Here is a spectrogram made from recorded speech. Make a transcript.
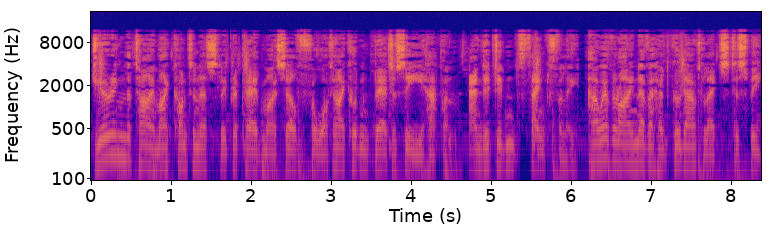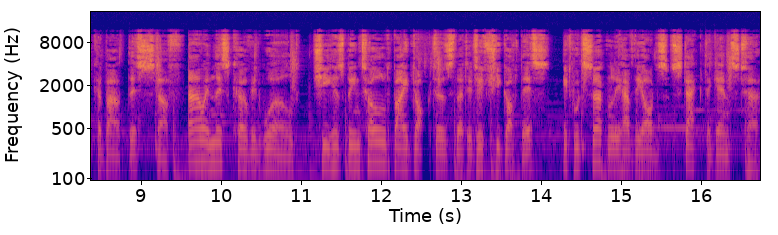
During the time I continuously prepared myself for what I couldn't bear to see happen. And it didn't thankfully. However I never had good outlets to speak about this stuff. Now in this COVID world, she has been told by doctors that it if she got this, it would certainly have the odds stacked against her.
